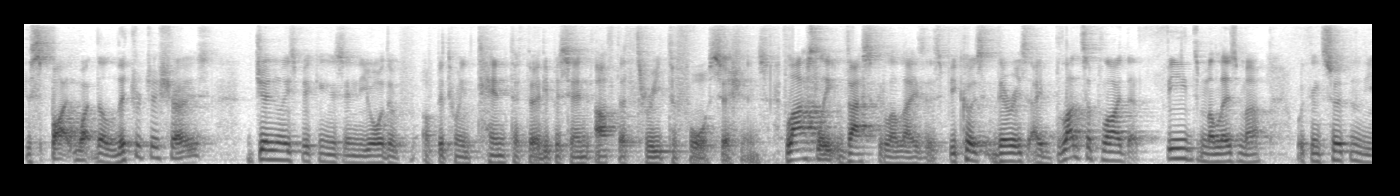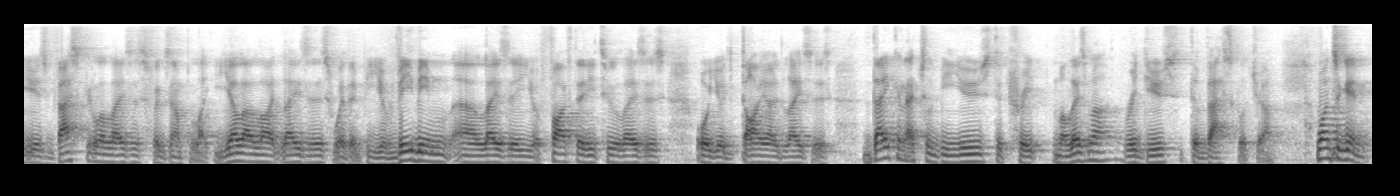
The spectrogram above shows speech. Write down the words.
despite what the literature shows, generally speaking is in the order of, of, between 10 to 30% after three to four sessions. Lastly, vascular lasers. Because there is a blood supply that feeds melasma, we can certainly use vascular lasers, for example, like yellow light lasers, whether it be your V-beam uh, laser, your 532 lasers, or your diode lasers. They can actually be used to treat melasma, reduce the vasculature. Once again,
